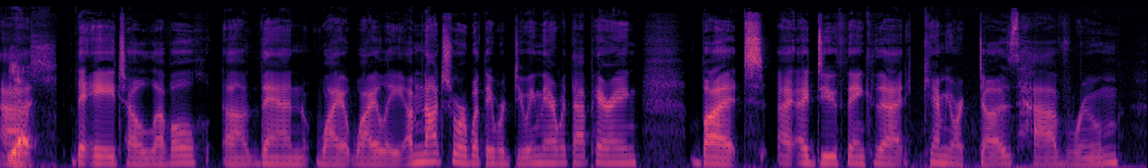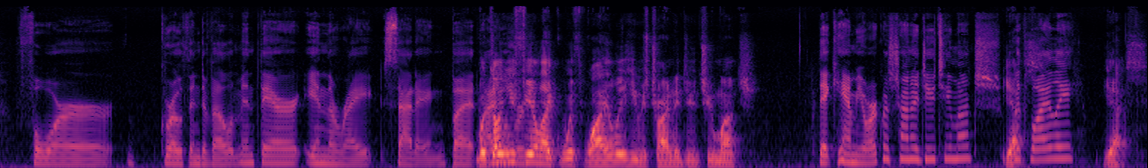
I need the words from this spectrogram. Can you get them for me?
at Yes. the AHL level uh, than Wyatt Wylie. I'm not sure what they were doing there with that pairing, but I, I do think that Cam York does have room for growth and development there in the right setting. But but don't you feel like with Wylie he was trying to do too much? that Cam York was trying to do too much Yes. with Wylie? Yes.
